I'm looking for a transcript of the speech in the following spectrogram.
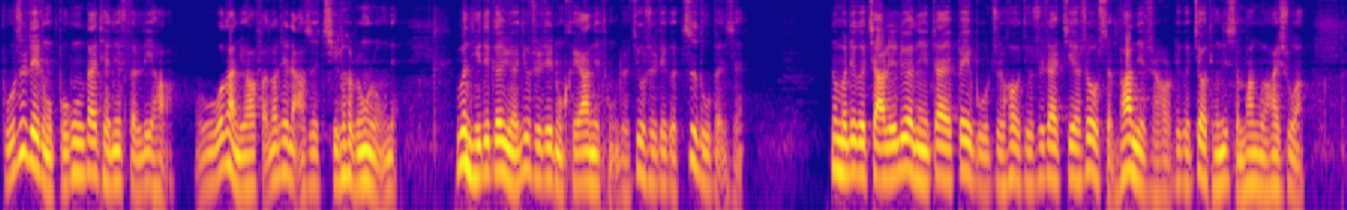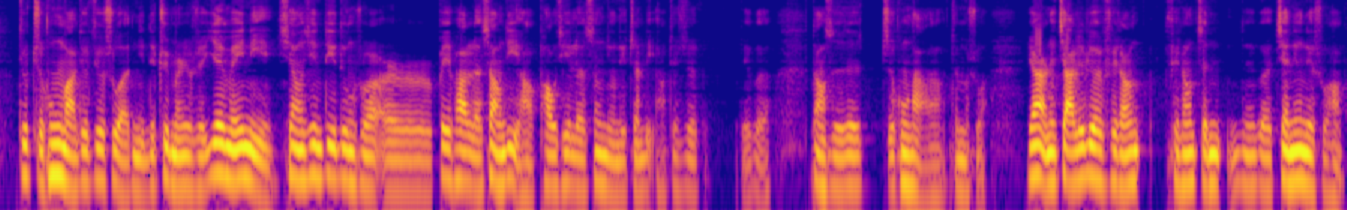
不是这种不共戴天的分立哈。我感觉啊，反倒这俩是其乐融融的。问题的根源就是这种黑暗的统治，就是这个制度本身。那么这个伽利略呢，在被捕之后，就是在接受审判的时候，这个教廷的审判官还说，就指控嘛，就就说你的罪名就是因为你相信地动说而背叛了上帝哈，抛弃了圣经的真理哈，这是这个当时指控他啊这么说。然而呢，伽利略非常非常真那个坚定的说哈。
